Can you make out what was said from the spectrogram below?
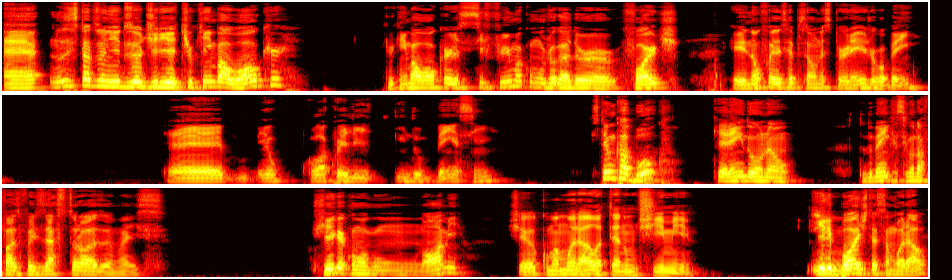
É, nos Estados Unidos eu diria que o Kemba Walker, que o Kemba Walker se firma como um jogador forte. Ele não foi decepção nesse torneio, jogou bem. É, eu coloco ele indo bem assim. Se tem um caboclo, querendo ou não, tudo bem que a segunda fase foi desastrosa, mas. Chega com algum nome. Chega com uma moral até num time. Em... ele pode ter essa moral.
